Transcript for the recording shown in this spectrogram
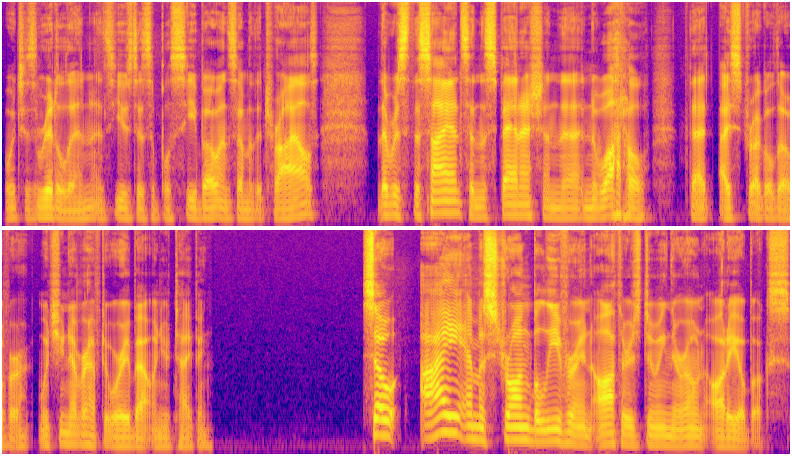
which is Ritalin, It's used as a placebo in some of the trials. There was the science and the Spanish and the Nahuatl that I struggled over, which you never have to worry about when you're typing. So I am a strong believer in authors doing their own audiobooks.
